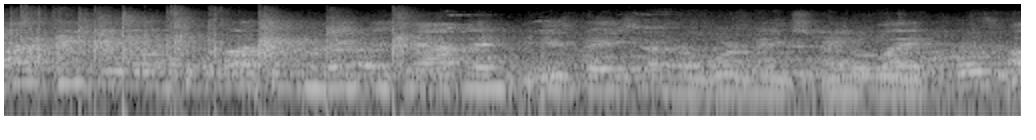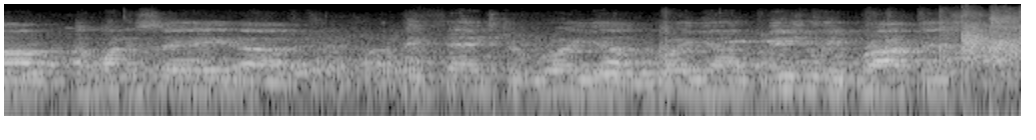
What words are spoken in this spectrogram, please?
lot of people, a lot of people make this happen. It is based on an award-winning screenplay. Um, I want to say uh, a big thanks to Roy Young. Roy Young visually brought this.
